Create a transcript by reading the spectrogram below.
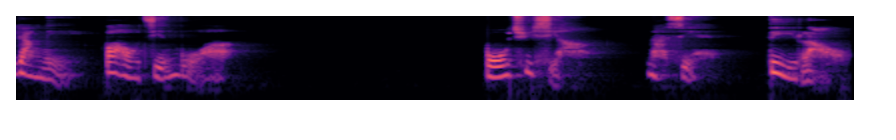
让你抱紧我，不去想那些地老。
